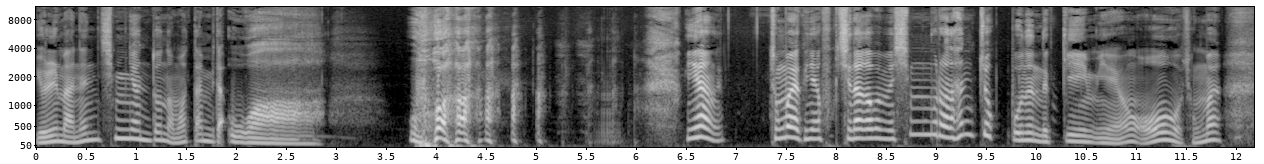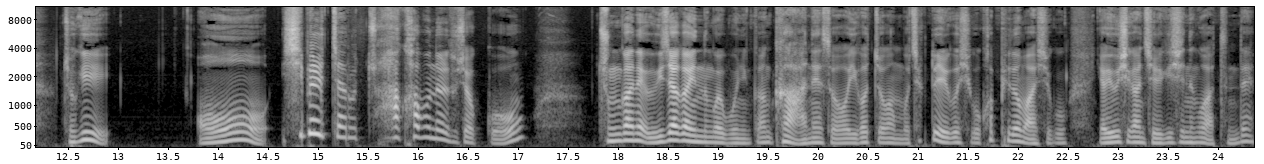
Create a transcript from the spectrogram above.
율마는 10년도 넘었답니다. 우와. 우와. 그냥, 정말 그냥 훅 지나가 보면 식물원 한쪽 보는 느낌이에요. 오, 정말, 저기, 오, 11자로 쫙 화분을 두셨고, 중간에 의자가 있는 걸 보니까 그 안에서 이것저것 뭐 책도 읽으시고 커피도 마시고 여유 시간 즐기시는 것 같은데,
